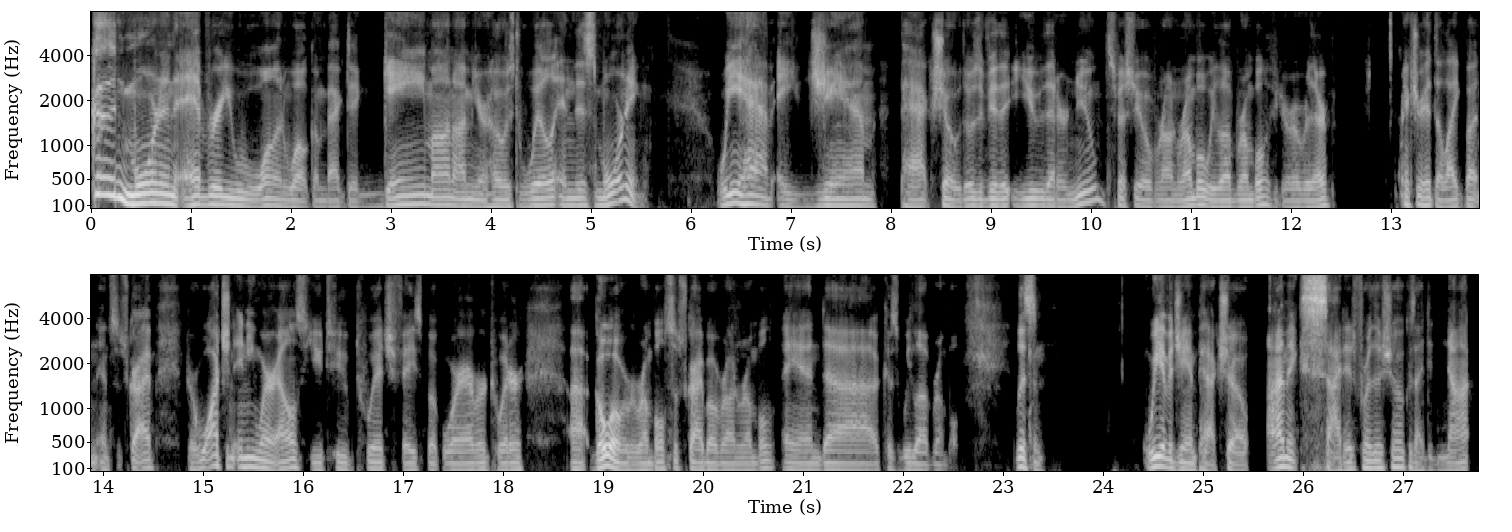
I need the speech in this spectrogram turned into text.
Good morning, everyone. Welcome back to Game On. I'm your host, Will, and this morning we have a jam packed show. Those of you that you that are new, especially over on Rumble, we love Rumble. If you're over there, make sure you hit the like button and subscribe. If you're watching anywhere else, YouTube, Twitch, Facebook, wherever, Twitter, uh, go over to Rumble, subscribe over on Rumble, and because uh, we love Rumble. Listen, we have a jam packed show. I'm excited for the show because I did not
